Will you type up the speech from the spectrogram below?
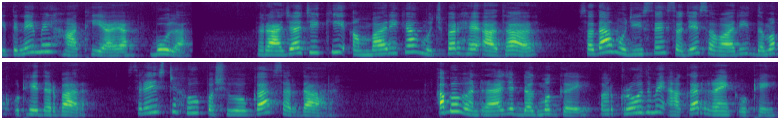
इतने में हाथी आया, बोला, राजा जी की अंबारी का मुझ पर है आधार। सदा मुझी से सजे सवारी दमक उठे दरबार। श्रेष्ठ हूँ पशुओं का सरदार। अब वनराज डगमग गए और क्रोध में आकर रैंक उठे।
